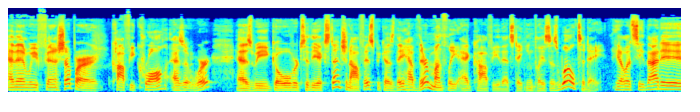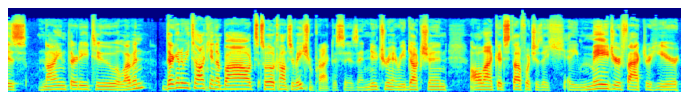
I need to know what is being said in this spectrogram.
And then we finish up our coffee crawl, as it were, as we go over to the extension office because they have their monthly ag coffee that's taking place as well today. Yeah, let's see. That is 9:30 to 11. They're going to be talking about soil conservation practices and nutrient reduction, all that good stuff, which is a, a major factor here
